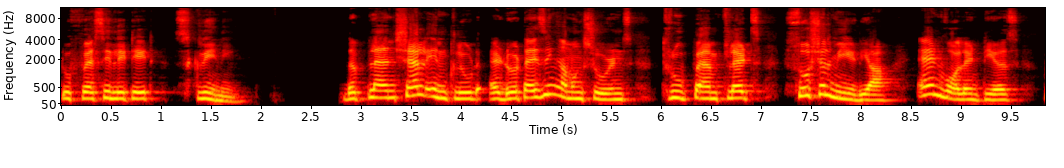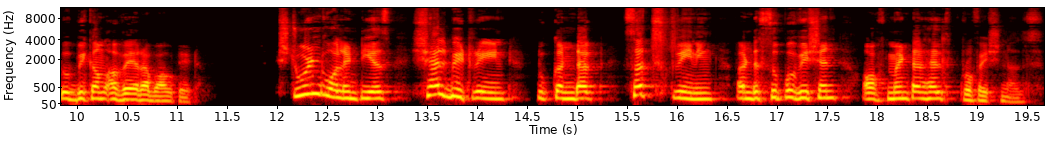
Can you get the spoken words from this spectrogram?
to facilitate screening. The plan shall include advertising among students through pamphlets, social media, and volunteers to become aware about it. Student volunteers shall be trained to conduct such screening under supervision of mental health professionals.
